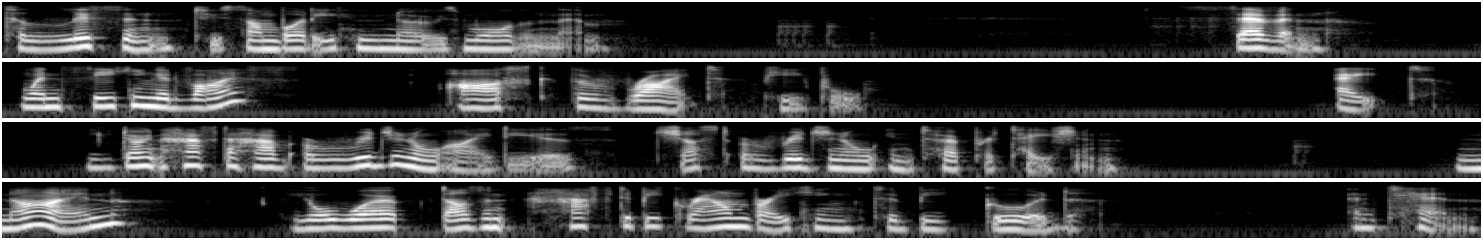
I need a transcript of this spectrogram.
to listen to somebody who knows more than them. 7. When seeking advice, ask the right people. 8. You don't have to have original ideas, just original interpretation. 9. Your work doesn't have to be groundbreaking to be good. And 10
